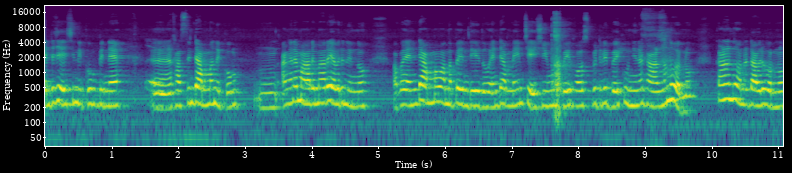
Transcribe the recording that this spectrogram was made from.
എന്റെ ചേച്ചി നിൽക്കും പിന്നെ ഹസിന്റെ അമ്മ നിൽക്കും. അങ്ങനെ മാറി മാറി അവർ നിന്നു. അപ്പോൾ എന്റെ അമ്മ വന്നപ്പോൾ എന്ത് ചെയ്തു? എന്റെ അമ്മയും ചേച്ചിയും കൂടി പോയി ഹോസ്പിറ്റലിൽ പോയി കുഞ്ഞിനെ കാണണമെന്ന് പറഞ്ഞു. കാണണമെന്ന് പറഞ്ഞിട്ട് അവർ പറഞ്ഞു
